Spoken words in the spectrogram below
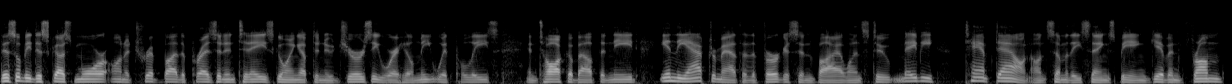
this will be discussed more on a trip by the president today. He's going up to New Jersey, where he'll meet with police and talk about the need in the aftermath of the Ferguson violence to maybe tamp down on some of these things being given from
